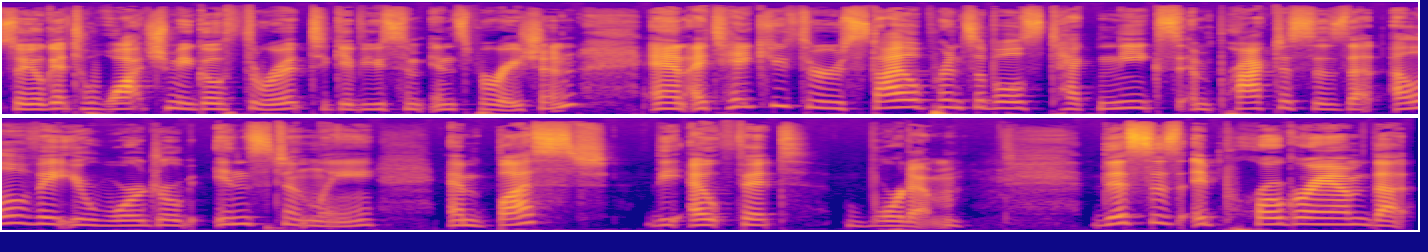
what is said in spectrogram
So, you'll get to watch me go through it to give you some inspiration. And I take you through style principles, techniques, and practices that elevate your wardrobe instantly and bust the outfit boredom. This is a program that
